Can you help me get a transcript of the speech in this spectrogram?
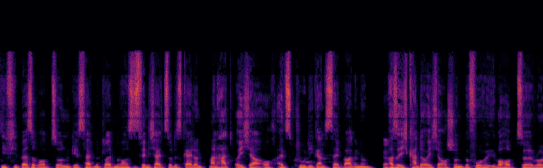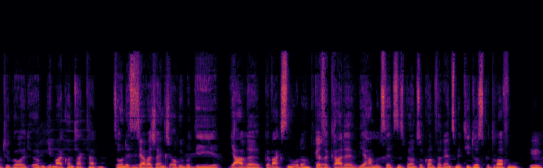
die viel bessere Option und gehst halt mit Leuten raus. Das finde ich halt so das Geile und man hat euch ja auch als Crew die ganze Zeit wahrgenommen. Ja. Also ich kannte euch ja auch schon, bevor wir überhaupt zur Road to Gold irgendwie mal Kontakt hatten. So und es ist ja wahrscheinlich auch über die Jahre gewachsen, oder? Also gerade wir haben uns letztens bei unserer Konferenz mit Titus getroffen. Mhm.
